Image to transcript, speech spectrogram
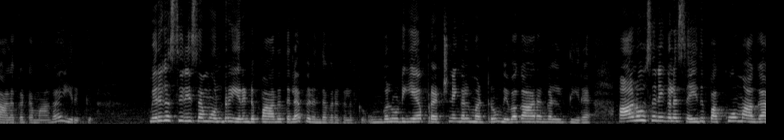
காலகட்டமாக இருக்குது மிருகசிரிசம் ஒன்று இரண்டு பாதத்தில் பிறந்தவர்களுக்கு உங்களுடைய பிரச்சனைகள் மற்றும் விவகாரங்கள் தீர ஆலோசனைகளை செய்து பக்குவமாக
